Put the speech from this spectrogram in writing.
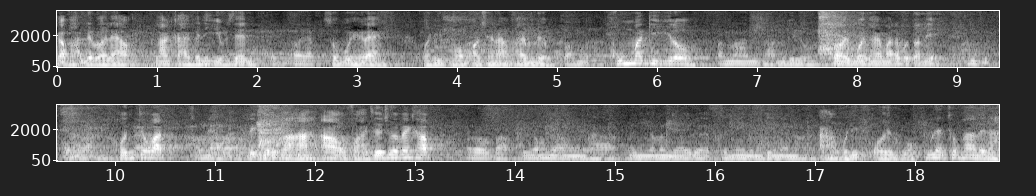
ก็ผ่านเรียบร้อยแล้ว ร่างกายไฟนี่กี่เปอร์เซ็นต์เรียบร้อยครับสมบูรณ์แข็งแรง วันนี้พร้อมเอาชนะใครเหมือนเดิมสองครับคุมมากี่กิโล ประมาณสามกิโลต่อยมวยไทยมาทั้งหมดตอนนี้ ยี่สิบกว่าคนจังหวัดสงขลาครับเด็กสงขลาอ้าวฝากเชิญช่วยไหมครับก็ฝากพี่น้องยาวขาเป็นกำลังใจให้ด้วยคืนนี้หนึ่งที่แน่นอน อ้าววันนี้เปิดหัวคู่แรกช่วงห้าเลยนะ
